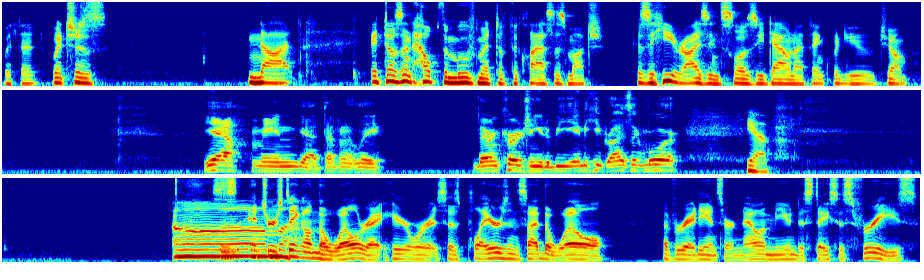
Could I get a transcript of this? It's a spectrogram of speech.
with it, which is not. It doesn't help the movement of the class as much because the heat rising slows you down. I think when you jump. Yeah, I mean, yeah, definitely. They're encouraging you to be in heat rising more. Yeah. This is Um, interesting on the well right here where it says players inside the well of Radiance are now immune to stasis freeze,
